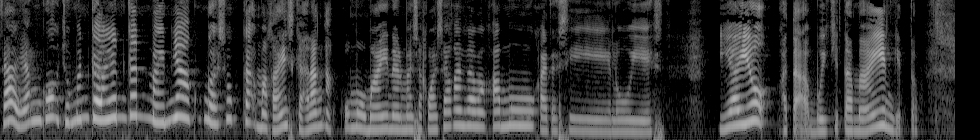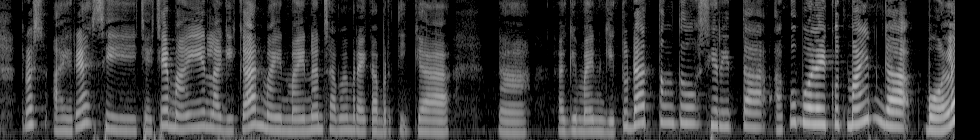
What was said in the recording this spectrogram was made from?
Sayang kok, cuman kalian kan mainnya aku gak suka, makanya sekarang aku mau mainan masak-masakan sama kamu, kata si Louis. Iya yuk, kata Abuy kita main gitu. Terus akhirnya si Cece main lagi kan, main-mainan sama mereka bertiga. Nah, lagi main gitu datang tuh si Rita. Aku boleh ikut main nggak? Boleh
